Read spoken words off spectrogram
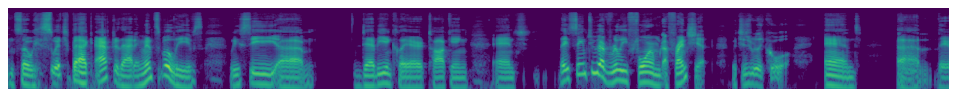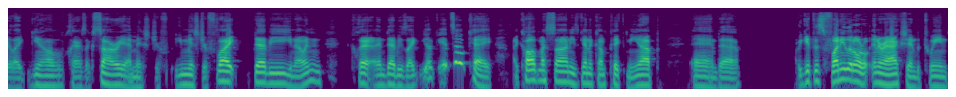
And so we switch back after that. Invincible leaves. We see um, Debbie and Claire talking, and they seem to have really formed a friendship, which is really cool. And uh, they're like, you know, Claire's like, "Sorry, I missed your you missed your flight, Debbie." You know, and Claire and Debbie's like, it's okay. I called my son. He's gonna come pick me up, and uh, we get this funny little interaction between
